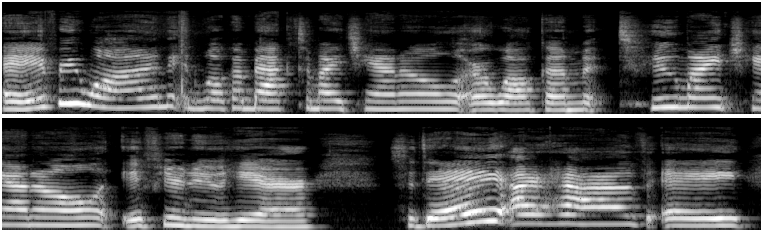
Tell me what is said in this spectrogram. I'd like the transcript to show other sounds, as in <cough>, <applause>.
Hey everyone, and welcome back to my channel, or welcome to my channel if you're new here. Today I have a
